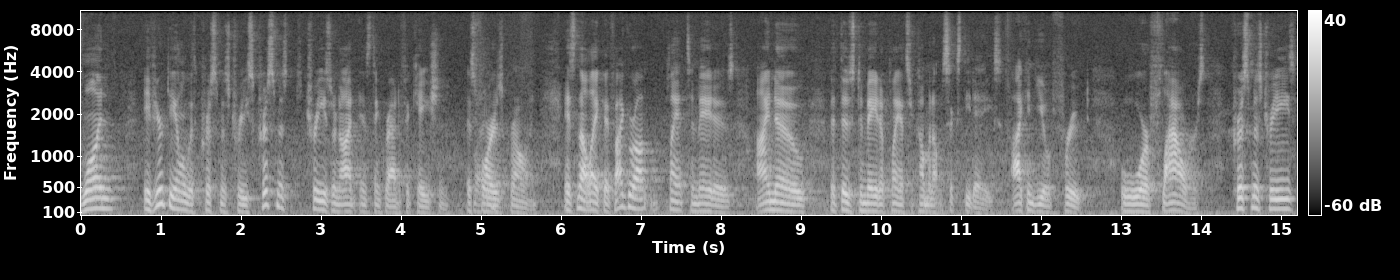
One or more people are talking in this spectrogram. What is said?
One, if you're dealing with Christmas trees, Christmas trees are not instant gratification as far as growing. It's not like if I grow out and plant tomatoes, I know that those tomato plants are coming up in 60 days. I can yield fruit or flowers. Christmas trees,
